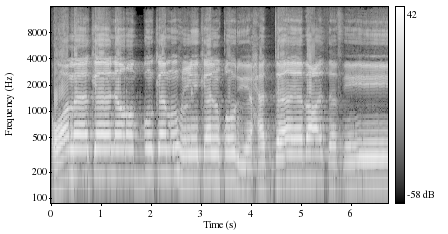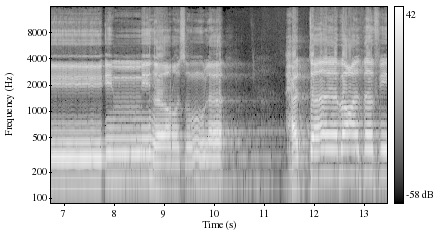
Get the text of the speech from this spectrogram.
وما كان ربك مهلك القرى حتى يبعث في إمها رسولا حتى يبعث في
